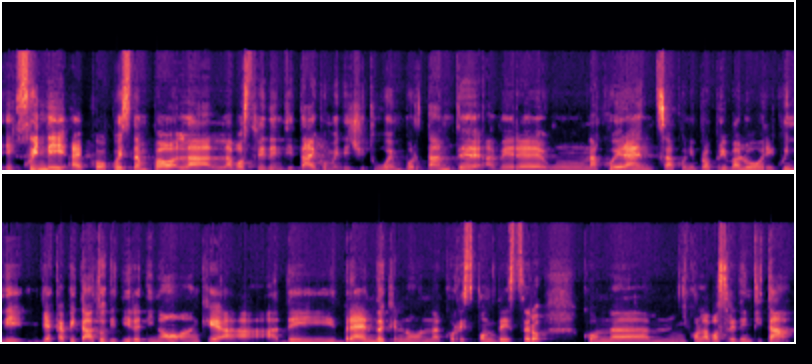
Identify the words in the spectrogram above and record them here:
E sì. quindi ecco, questa è un po' la, la, vostra identità e come dici tu è importante avere una coerenza con i propri valori, quindi vi è capitato di dire di no anche a, a dei brand che non corrispondessero con, um, con, la vostra identità.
